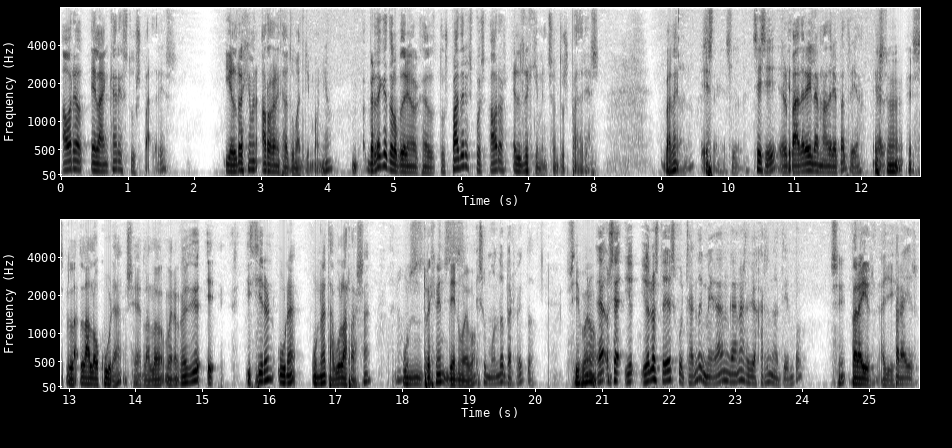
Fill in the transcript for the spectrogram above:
ahora el ANCAR es tus padres. Y el régimen ha organizado tu matrimonio. ¿Verdad que te lo podrían organizar tus padres? Pues ahora el régimen son tus padres. ¿Vale? Es- Es la- Sí, sí, el padre y la madre patria. Esto es la, la locura. O sea, la lo- bueno, eh, hicieron una, una tabula rasa, un régimen de nuevo. Es un mundo perfecto. Sí, bueno, Eh, O sea, yo, yo lo estoy escuchando y me dan ganas de viajar en el tiempo sí, para ir allí. para ir.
